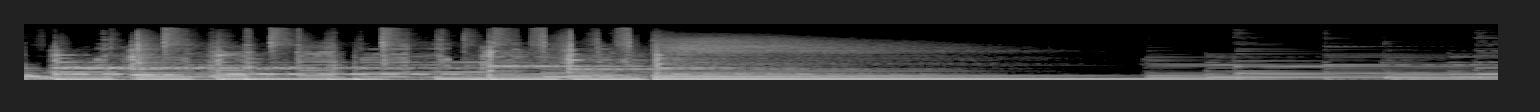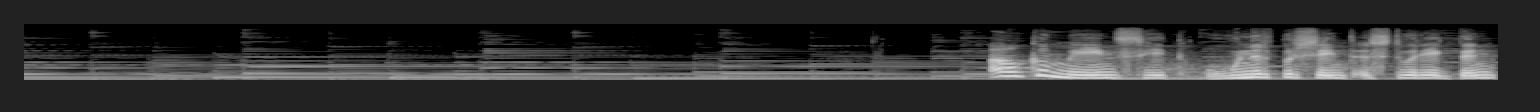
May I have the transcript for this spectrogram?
Thank you. Elke mens het 100% 'n storie. Ek dink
